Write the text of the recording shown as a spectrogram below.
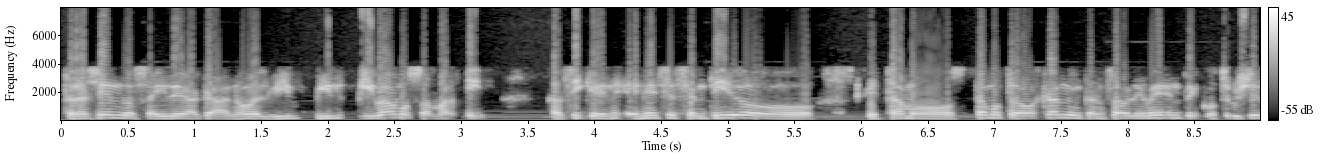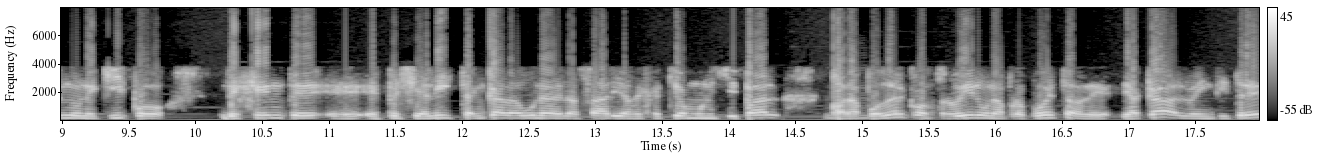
trayendo esa idea acá, ¿no? El Vivamos San Martín. Así que en, ese sentido estamos estamos trabajando incansablemente, construyendo un equipo de gente eh, especialista en cada una de las áreas de gestión municipal para poder construir una propuesta de, de acá al 23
